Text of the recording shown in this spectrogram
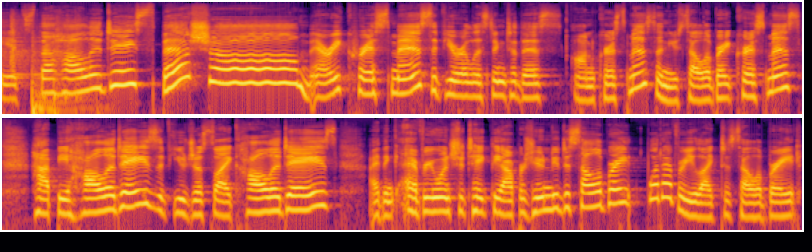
It's the holiday special. Merry Christmas. If you are listening to this on Christmas and you celebrate Christmas, happy holidays. If you just like holidays, I think everyone should take the opportunity to celebrate whatever you like to celebrate.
